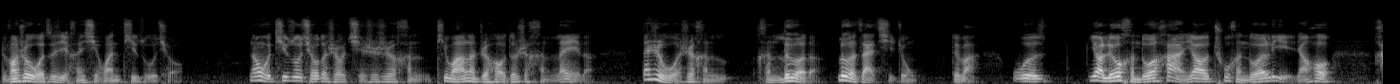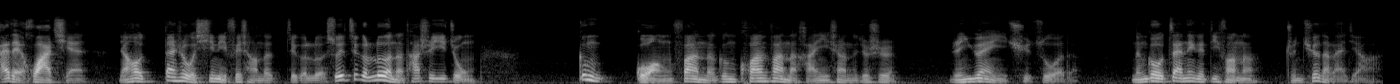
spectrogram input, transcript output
比方说我自己很喜欢踢足球，那我踢足球的时候其实是很踢完了之后都是很累的，但是我是很很乐的，乐在其中，对吧？我要流很多汗，要出很多力，然后还得花钱，然后但是我心里非常的这个乐，所以这个乐呢，它是一种更。广泛的、更宽泛的含义上呢，就是人愿意去做的，能够在那个地方呢，准确的来讲啊，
